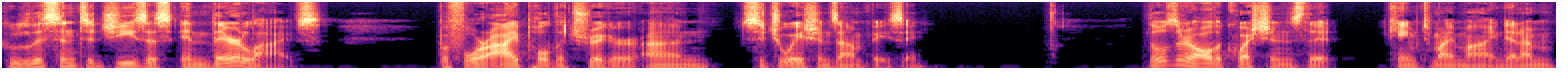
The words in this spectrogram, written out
who listen to Jesus in their lives before I pull the trigger on situations I'm facing? Those are all the questions that came to my mind, and I'm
